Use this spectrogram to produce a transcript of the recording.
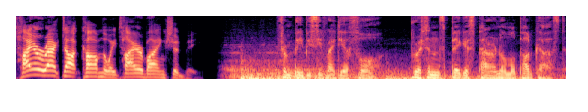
TireRack.com, the way tire buying should be. From BBC Radio 4, Britain's biggest paranormal podcast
